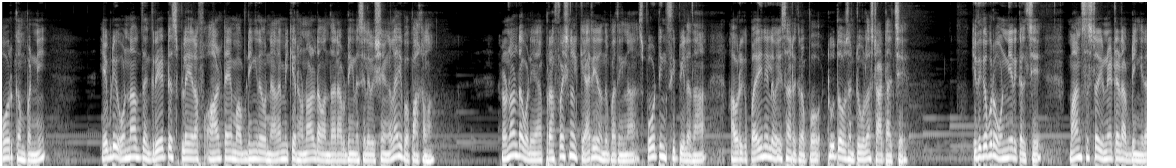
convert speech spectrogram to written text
ஓவர் கம் பண்ணி எப்படி one of the greatest player of all time அப்படிங்கிற ஒரு நிலைமைக்கு ரொனால்டோ வந்தார் அப்படிங்கிற சில விஷயங்களை இப்போ பார்க்கலாம். ரொனால்டோவுடைய ப்ரொஃபஷனல் கேரியர் வந்து பார்த்திங்கன்னா ஸ்போர்ட்டிங் சிபியில் தான் அவருக்கு பதினேழு வயசாக இருக்கிறப்போ டூ தௌசண்ட் டூவில் ஸ்டார்ட் ஆச்சு. இதுக்கப்புறம் ஒன் இயர் கழிச்சு மான்செஸ்டர் யுனைடெட் அப்படிங்கிற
